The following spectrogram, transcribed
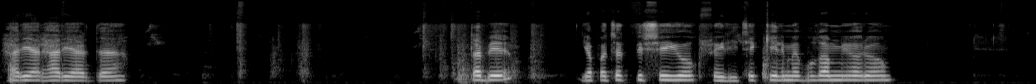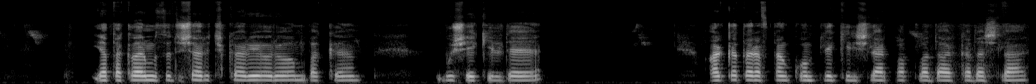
Her yer her yerde. Tabi yapacak bir şey yok. Söyleyecek kelime bulamıyorum. Yataklarımızı dışarı çıkarıyorum. Bakın bu şekilde arka taraftan komple girişler patladı arkadaşlar.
